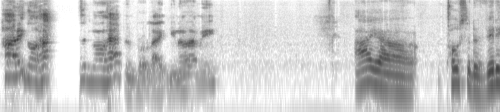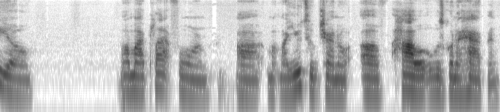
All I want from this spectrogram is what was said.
how they gonna how is it gonna happen, bro? Like, you know what I mean? I uh posted a video on my platform, uh, my, my YouTube channel, of how it was going to happen.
